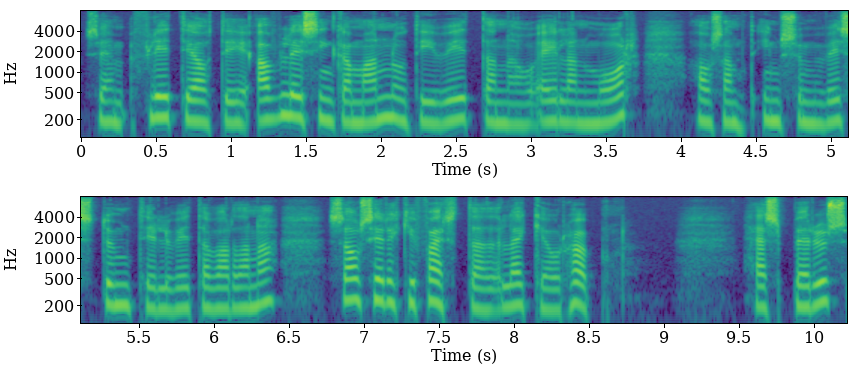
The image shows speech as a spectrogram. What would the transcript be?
sem flyti átti afleysingamann út í vitan á Eilan Mór á samt ýmsum vistum til vitavarðana sá sér ekki fært að leggja úr höfn. Hesperus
